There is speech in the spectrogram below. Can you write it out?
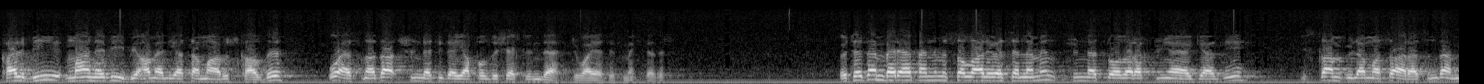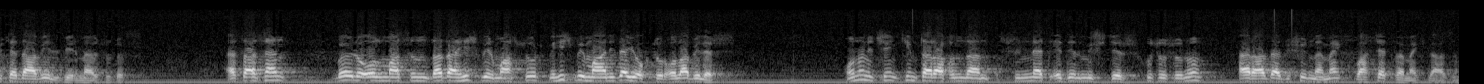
kalbi, manevi bir ameliyata maruz kaldı. O esnada sünneti de yapıldı şeklinde rivayet etmektedir. Öteden beri Efendimiz sallallahu aleyhi ve sellemin sünnetli olarak dünyaya geldiği İslam üleması arasında mütedavil bir mevzudur. Esasen böyle olmasında da hiçbir mahsur ve hiçbir manide yoktur, olabilir. Onun için kim tarafından sünnet edilmiştir hususunu herhalde düşünmemek, bahsetmemek lazım.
